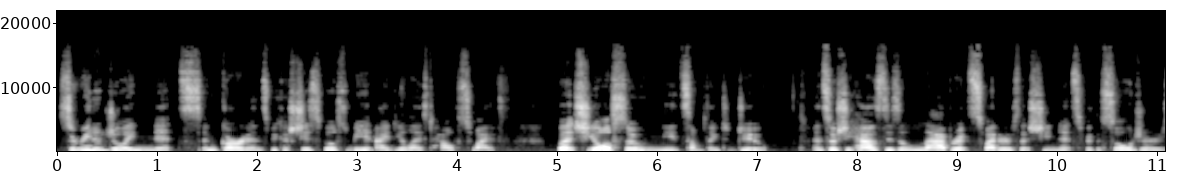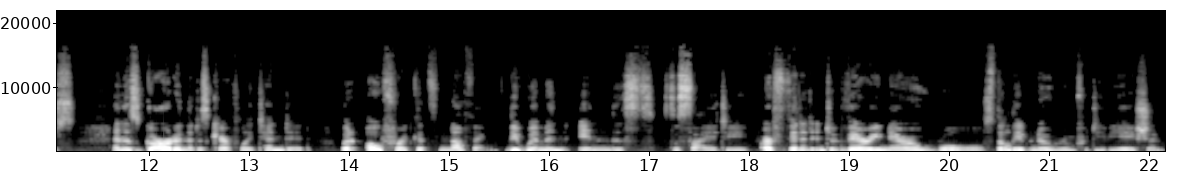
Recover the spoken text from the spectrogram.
Serena Joy knits and gardens because she's supposed to be an idealized housewife, but she also needs something to do. And so she has these elaborate sweaters that she knits for the soldiers and this garden that is carefully tended. But Offred gets nothing. The women in this society are fitted into very narrow roles that leave no room for deviation.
